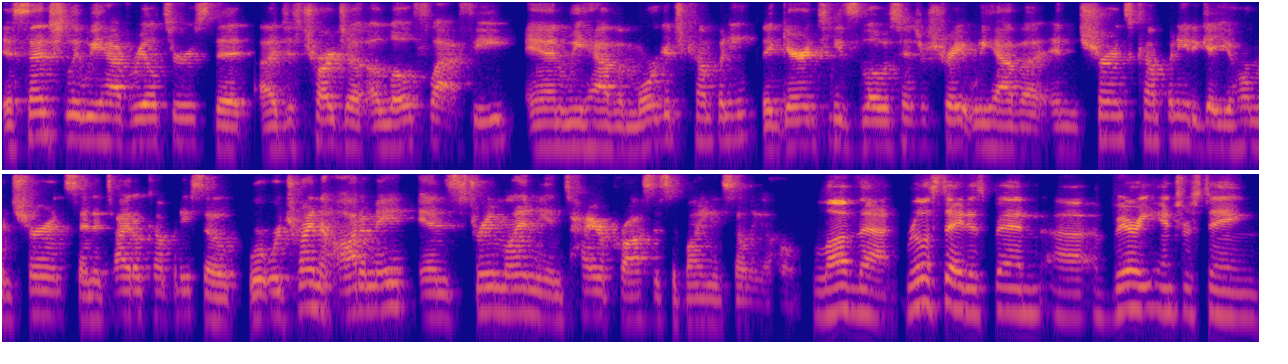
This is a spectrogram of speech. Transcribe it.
essentially we have realtors that uh, just charge a, a, low flat fee and we have a mortgage company that guarantees the lowest interest rate. We have an insurance company to get you home insurance and a title company. So we're, we're trying to automate and streamline the entire process of buying and selling a home. Love that. Real estate has been uh, a very interesting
